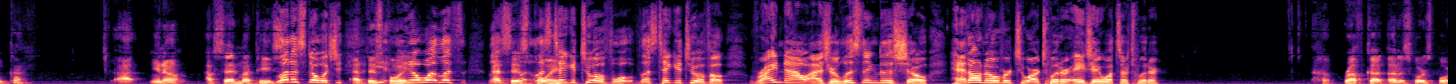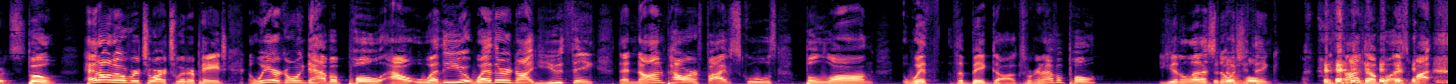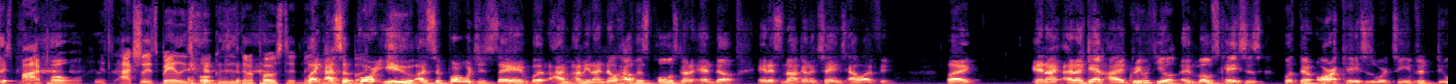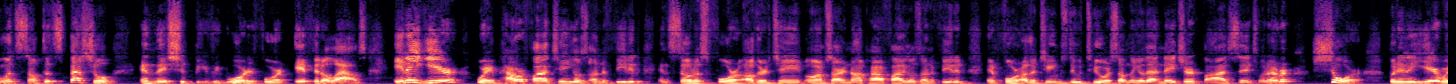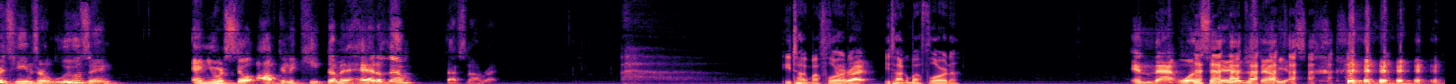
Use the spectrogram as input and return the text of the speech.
Okay. I, you know, I've said my piece. Let us know what you At this you, point- You know what? Let's let's let's point- take it to a vote. Let's take it to a vote right now. As you're listening to the show, head on over to our Twitter. AJ, what's our Twitter? Rough cut underscore sports. Boom. Head on over to our Twitter page, and we are going to have a poll out whether you whether or not you think that non-power five schools belong with the big dogs. We're gonna have a poll. You're gonna let us a know what you poll. think. It's not a dumb poll. It's my it's my poll. It's actually it's Bailey's poll because he's gonna post it. And make like it I happen, but- support you. I support what you're saying, but I'm, I mean, I know how this poll is going to end up, and it's not going to change how I feel. Like, and I and again, I agree with you in most cases, but there are cases where teams are doing something special, and they should be rewarded for it if it allows. In a year where a Power Five team goes undefeated, and so does four other teams. Oh, I'm sorry, non-Power Five goes undefeated, and four other teams do two or something of that nature. Five, six, whatever. Sure, but in a year where teams are losing and you are still opting to keep them ahead of them, that's not right. You talking about Florida? All right. You talking about Florida? In that one scenario just now, yes.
